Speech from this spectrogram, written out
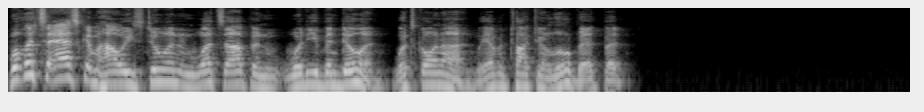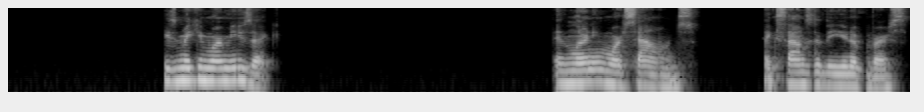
well, let's ask him how he's doing and what's up and what have you been doing? What's going on? We haven't talked to you in a little bit, but He's making more music and learning more sounds, like sounds of the universe.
